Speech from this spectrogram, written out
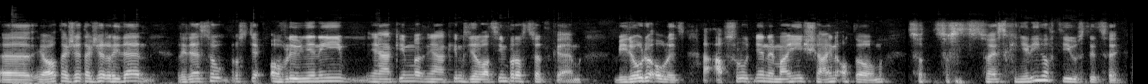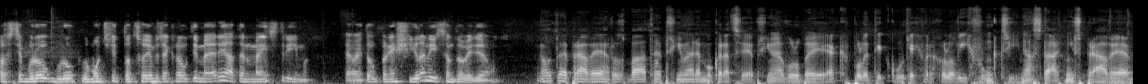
Uh, jo, takže, takže lidé, lidé jsou prostě ovlivněný nějakým, nějakým sdělovacím prostředkem výjdou do ulic a absolutně nemají shine o tom, co, co, co je schnilýho v té justici. Prostě budou, budou tlumočit to, co jim řeknou ty média, ten mainstream. Jo, je to úplně šílený, jsem to viděl. No to je právě hrozba té přímé demokracie, přímé volby, jak politiků těch vrcholových funkcí na státní správě,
